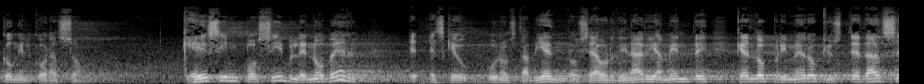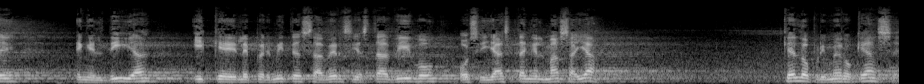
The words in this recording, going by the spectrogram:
con el corazón, que es imposible no ver. Es que uno está viendo, o sea, ordinariamente, ¿qué es lo primero que usted hace en el día y que le permite saber si está vivo o si ya está en el más allá? ¿Qué es lo primero que hace?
